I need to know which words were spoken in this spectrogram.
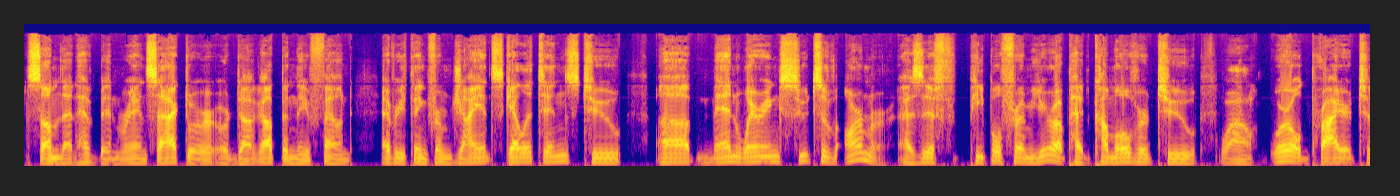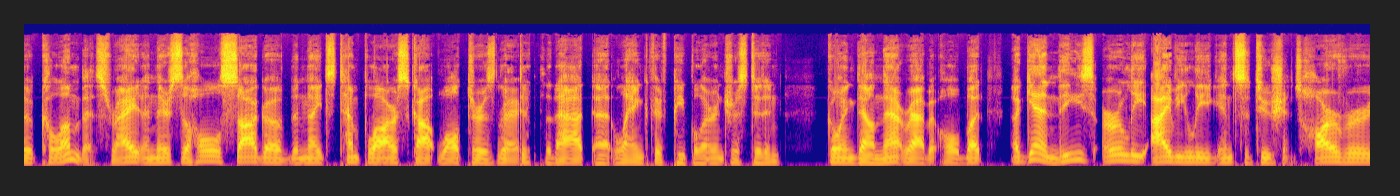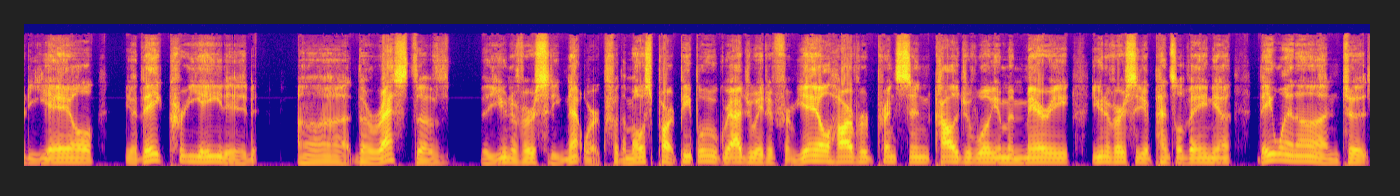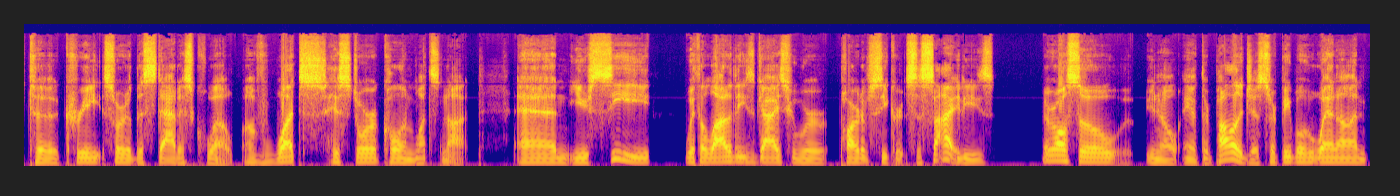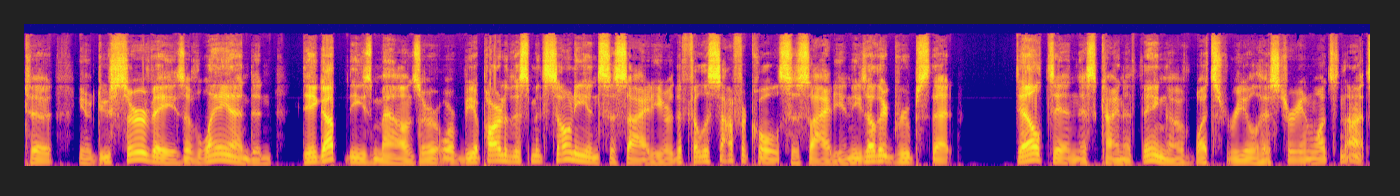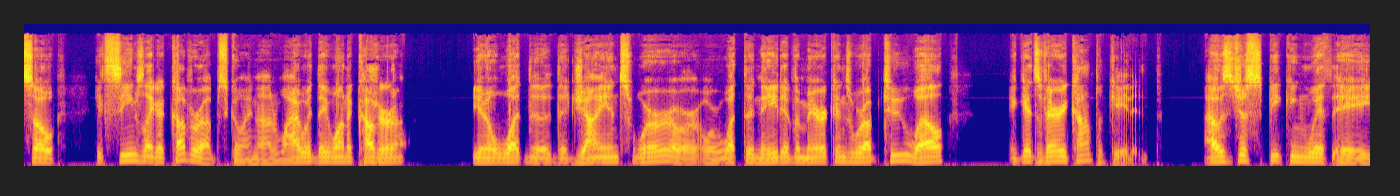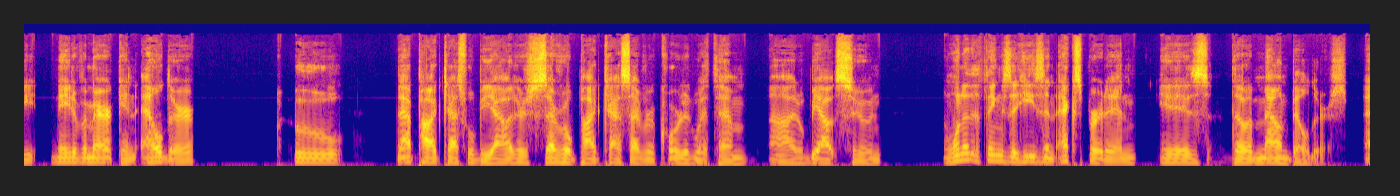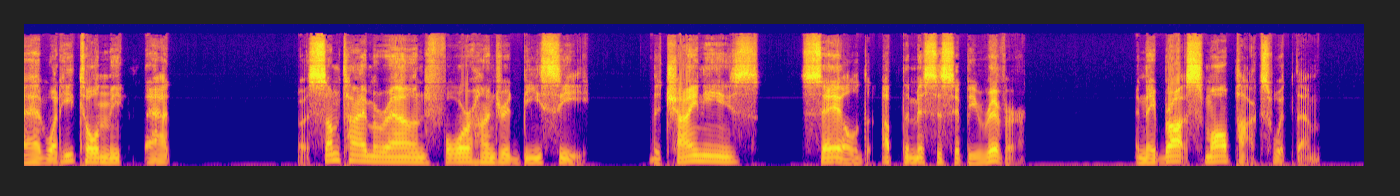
some that have been ransacked or, or dug up, and they've found everything from giant skeletons to uh, men wearing suits of armor, as if people from Europe had come over to Wow. world prior to Columbus, right? And there's the whole saga of the Knights Templar. Scott Walters looked Right. into that at length if people are interested in going down that rabbit hole. But again, these early Ivy League institutions, Harvard, Yale, you know, they created uh, the rest of the university network for the most part. People who graduated from Yale, Harvard, Princeton, College of William and Mary, University of Pennsylvania, they went on to to create sort of the status quo of what's historical and what's not. And you see with a lot of these guys who were part of secret societies, they're also, you know, anthropologists or people who went on to, you know, do surveys of land and dig up these mounds or, or be a part of the Smithsonian Society or the Philosophical Society and these other groups that dealt in this kind of thing of what's real history and what's not. So it seems like a cover up's going on. Why would they want to cover up, you know, what the, the giants were or, or what the Native Americans were up to? Well, it gets very complicated. I was just speaking with a Native American elder who that podcast will be out. There's several podcasts I've recorded with him. Uh, it'll be out soon. One of the things that he's an expert in is the mound builders. And what he told me that sometime around 400 BC, the Chinese sailed up the Mississippi River and they brought smallpox with them.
